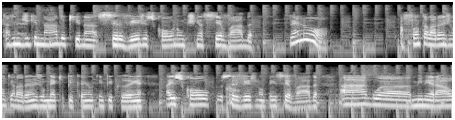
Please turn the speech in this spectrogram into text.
tava indignado que na cerveja Skol não tinha cevada. Velho, a Fanta laranja não tem laranja, o Mac picanha não tem picanha, a Skol cerveja não tem cevada, a água mineral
